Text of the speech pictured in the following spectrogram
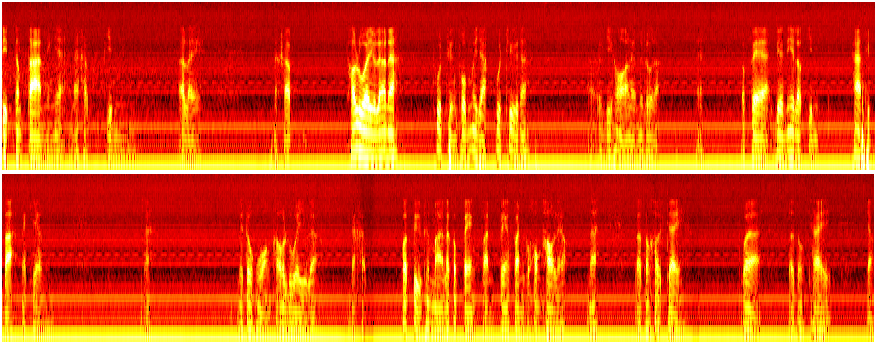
ติดน้ำตาลอย่างเงี้ยนะครับ กินอะไรนะครับเขารวยอยู่แล้วนะ พูดถึงผมไม่อยากพูดชื่อนะยี่ห้ออะไรไม่รู้ละนะกาแฟเดือนนี้เรากินห้าสิบบาทนะแก้วหนึ่งนะไม่ต้องห่วงเขารวยอยู่แล้วนะครับ พอตื่นขึ้นมาแล้วก็แปรงฟัน แปรงฟันก็ของเขาแล้วนะเราต้องเข้าใจว่าเราต้องใช้อย่าง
